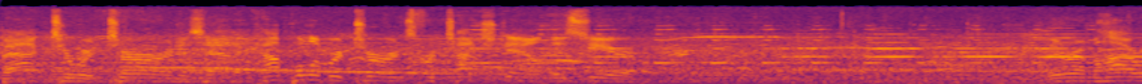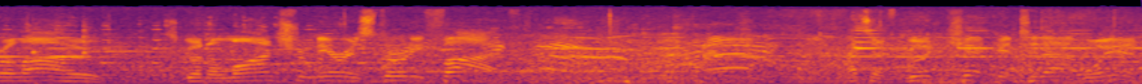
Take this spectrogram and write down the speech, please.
Back to return, has had a couple of returns for touchdown this year. Lirim Hajrullahu is going to launch from near his 35. That's a good kick into that wind.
